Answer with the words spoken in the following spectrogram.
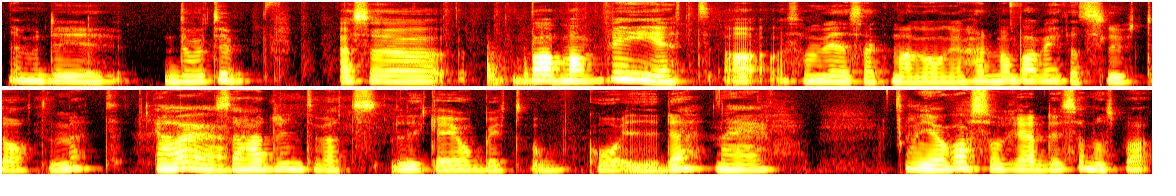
Nej men det, det var typ, alltså, bara man vet, ja, som vi har sagt många gånger, hade man bara vetat slutdatumet Ja, ja. så hade det inte varit lika jobbigt att gå i det. Nej. Men jag var så rädd i somras bara,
